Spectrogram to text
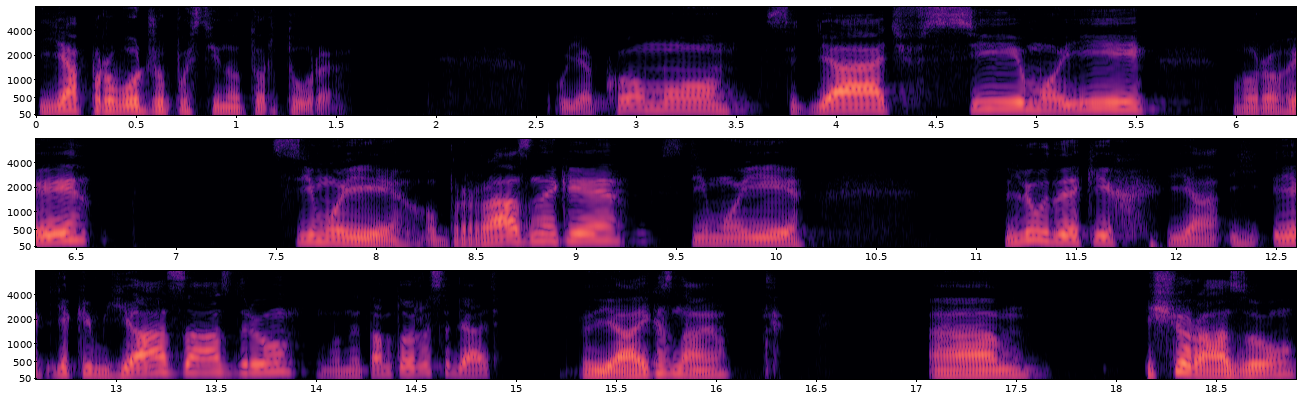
я проводжу постійно тортури, у якому сидять всі мої вороги, всі мої образники, всі мої люди, яких я, яким я заздрю, вони там теж сидять. Я їх знаю. Ем, і щоразу,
